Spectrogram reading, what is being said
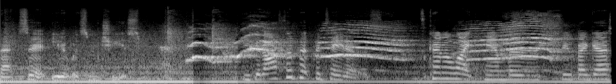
that's it. Eat it with some cheese. You could also put potatoes. It's kind of like hamburger soup I guess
